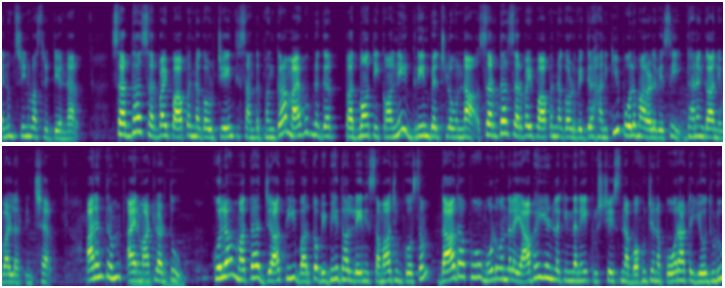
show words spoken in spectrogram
ఎన్ఎం శ్రీనివాసరెడ్డి అన్నారు. సర్దార్ సర్వాయి పాపన్న గౌడ్ జయంతి సందర్భంగా మహబూబ్నగర్ పద్మావతి కాలనీ గ్రీన్ బెల్ట్లో ఉన్న సర్దార్ సర్వాయి పాపన్న గౌడ్ విగ్రహానికి పూలమాలలు వేసి ఘనంగా నివాళులర్పించారు. అనంతరం ఆయన మాట్లాడుతూ కుల మత జాతి వర్గ విభేదాలు లేని సమాజం కోసం దాదాపు మూడు వందల యాభై ఏండ్ల కిందనే కృషి చేసిన బహుజన పోరాట యోధుడు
